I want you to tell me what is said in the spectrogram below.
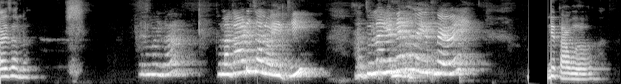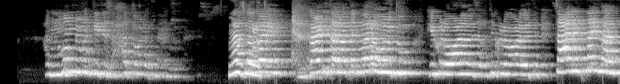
काय झालं? तुला गाडी चालवा येते तुला येत नाही व्हय? येतावं आणि मम्मी म्हणते त्याचा हात वळत नाही गाडी चालवताना बरं वळ तू. इकडं वळायचं तिकडं वळायचं चालत नाही जात.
